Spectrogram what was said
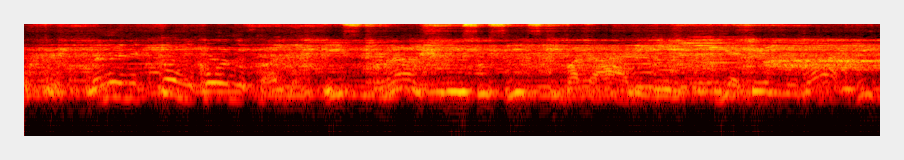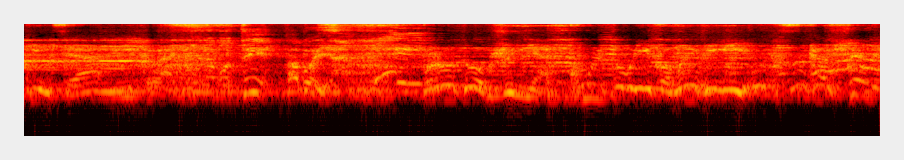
в мене ніхто ніколи не знає. І справжні сусідські баталії, яким нема ні кінця, ні краю. Або ти, або я. Продовження культової комедії Скажене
